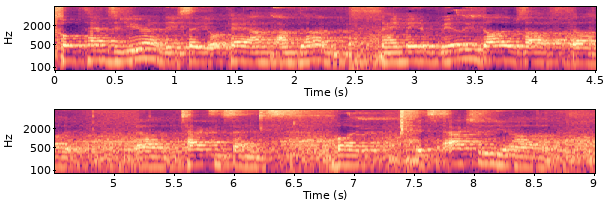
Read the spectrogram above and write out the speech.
12 times a year and they say, okay, I'm, I'm done. And I made a million dollars off uh, uh, tax incentives. But it's actually, uh,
